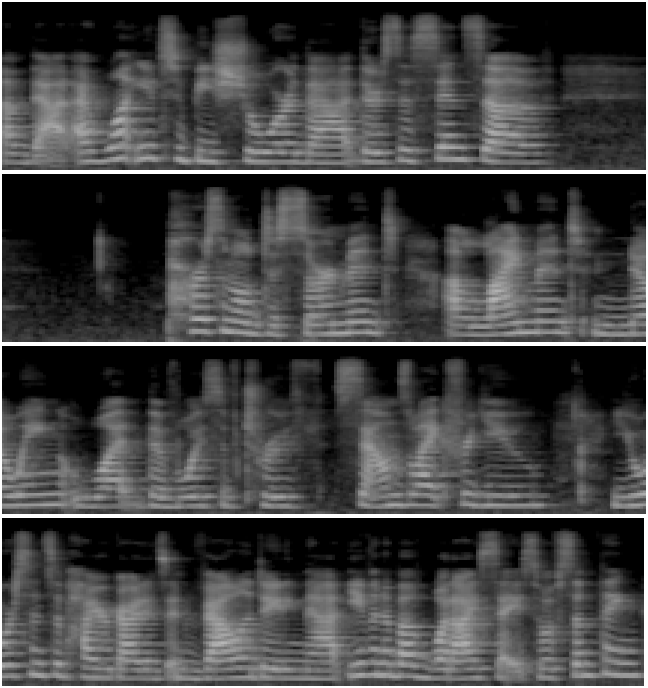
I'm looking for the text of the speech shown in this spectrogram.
of that. I want you to be sure that there's a sense of personal discernment, alignment, knowing what the voice of truth sounds like for you, your sense of higher guidance, and validating that even above what I say. So if something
